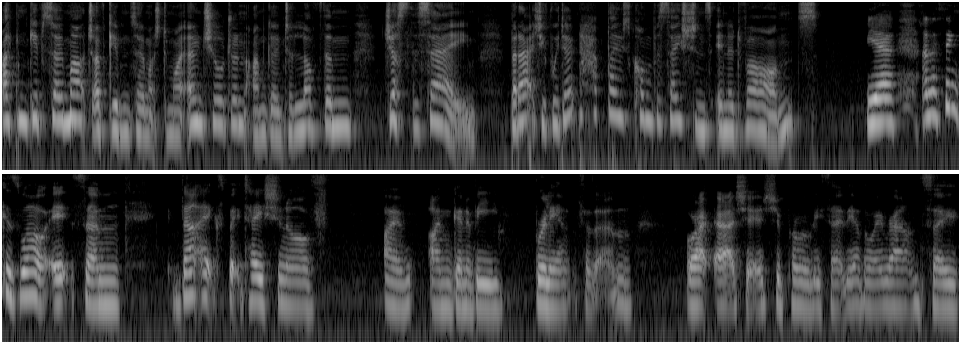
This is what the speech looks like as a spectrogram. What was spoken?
I can give so much. I've given so much to my own children. I'm going to love them just the same. But actually, if we don't have those conversations in advance. Yeah. And I think as well, it's um, that expectation of I'm, I'm going to be brilliant for them or actually, I should probably say it the other way around. So,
